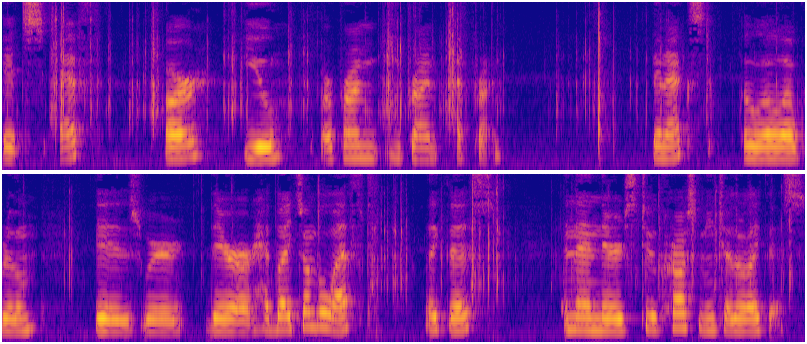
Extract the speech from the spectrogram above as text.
It's F, R, U, R prime, U prime, F prime. The next OL algorithm is where there are headlights on the left, like this, and then there's two across from each other like this.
